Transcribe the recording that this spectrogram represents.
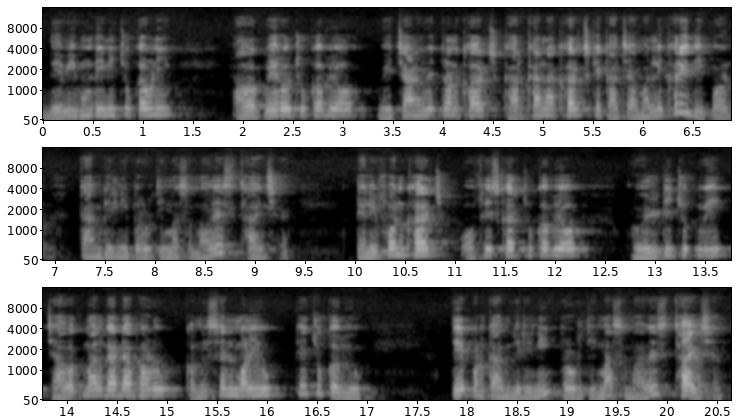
દેવી હુંડીની ચૂકવણી, આવકવેરો ચૂકવ્યો, વેચાણ વિતરણ ખર્ચ, કારખાના ખર્ચ કે કાચા માલની ખરીદી પણ કામગીરીની પ્રવૃત્તિમાં સમાવેશ થાય છે. ટેલિફોન ખર્ચ, ઓફિસ ખર્ચ ચૂકવ્યો, રોયલ્ટી ચૂકવી, જાવક માલ ગાડા ભાડું, કમિશન મળ્યું કે ચૂકવ્યું, તે પણ કામગીરીની પ્રવૃત્તિમાં સમાવેશ થાય છે.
